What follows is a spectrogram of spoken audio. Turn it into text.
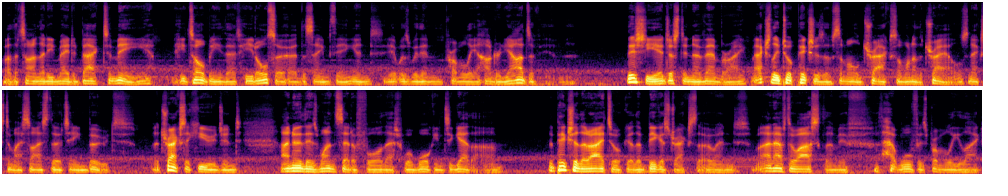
by the time that he'd made it back to me, he told me that he'd also heard the same thing and it was within probably a hundred yards of him. This year, just in November, I actually took pictures of some old tracks on one of the trails next to my size 13 boot. The tracks are huge, and I know there's one set of four that were walking together. The picture that I took are the biggest tracks, though, and I'd have to ask them if that wolf is probably like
